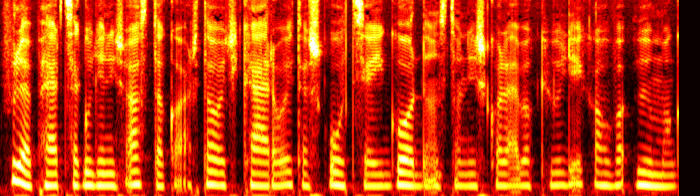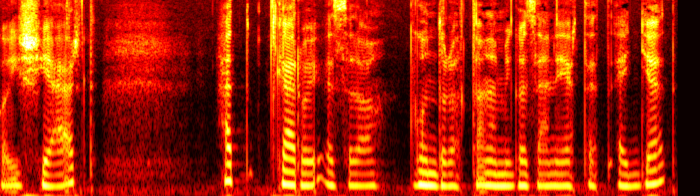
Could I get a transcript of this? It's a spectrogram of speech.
Fülöp herceg ugyanis azt akarta, hogy Károlyt a skóciai Gordonston iskolába küldjék, ahova ő maga is járt. Hát Károly ezzel a gondolattal nem igazán értett egyet,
